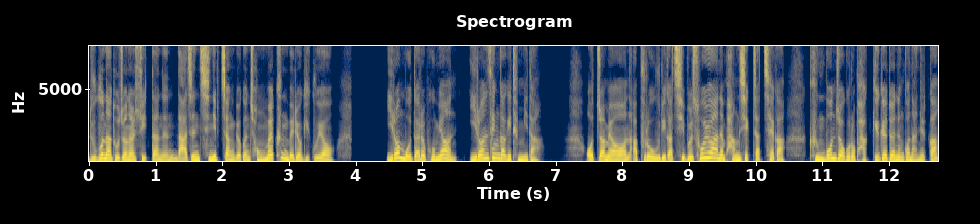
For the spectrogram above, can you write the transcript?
누구나 도전할 수 있다는 낮은 진입 장벽은 정말 큰 매력이고요. 이런 모델을 보면 이런 생각이 듭니다. 어쩌면 앞으로 우리가 집을 소유하는 방식 자체가 근본적으로 바뀌게 되는 건 아닐까?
